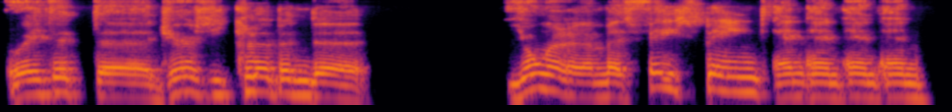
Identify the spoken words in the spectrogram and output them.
hoe heet het, eh, jersey clubbende jongeren met facepaint en, en, en, en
